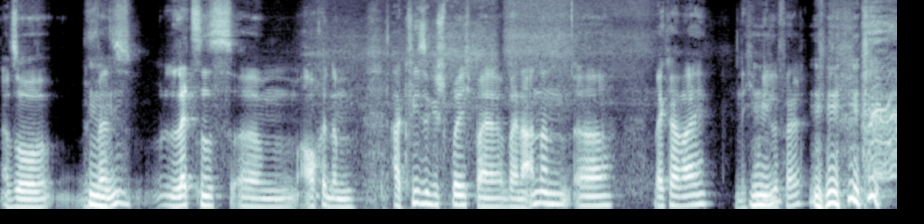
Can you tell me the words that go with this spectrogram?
Also weiß, letztens ähm, auch in einem Akquisegespräch bei, bei einer anderen äh, Bäckerei, nicht in Bielefeld.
